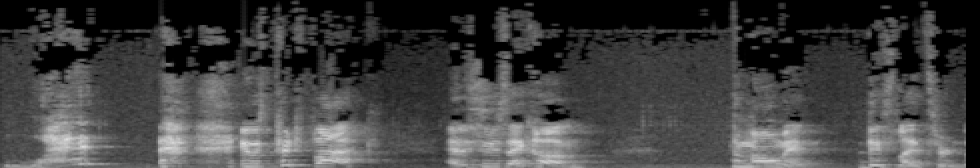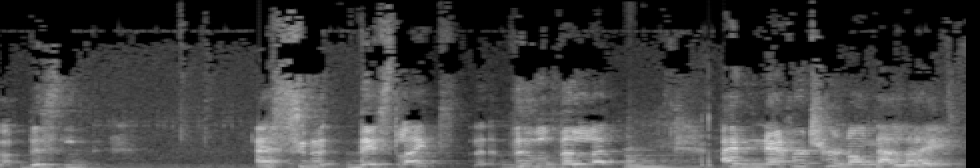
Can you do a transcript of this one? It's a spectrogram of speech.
What? It was pitch black, and as soon as I come, the moment this light turns on, this as soon as this light, the, the, the light, I've never turned on that light.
